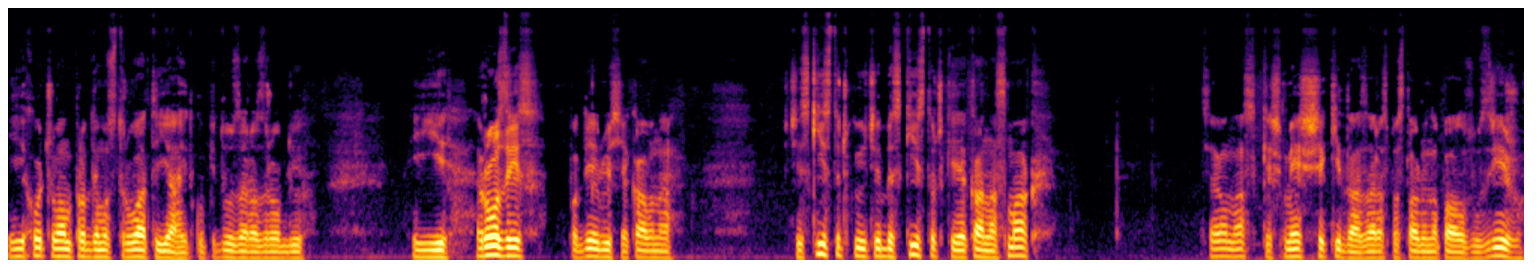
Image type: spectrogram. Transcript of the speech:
і хочу вам продемонструвати ягідку. Піду зараз зроблю її розріз, подивлюсь, яка вона чи з кісточкою, чи без кісточки, яка на смак. Це у нас кишмиш шикіда. Зараз поставлю на паузу, зріжу.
